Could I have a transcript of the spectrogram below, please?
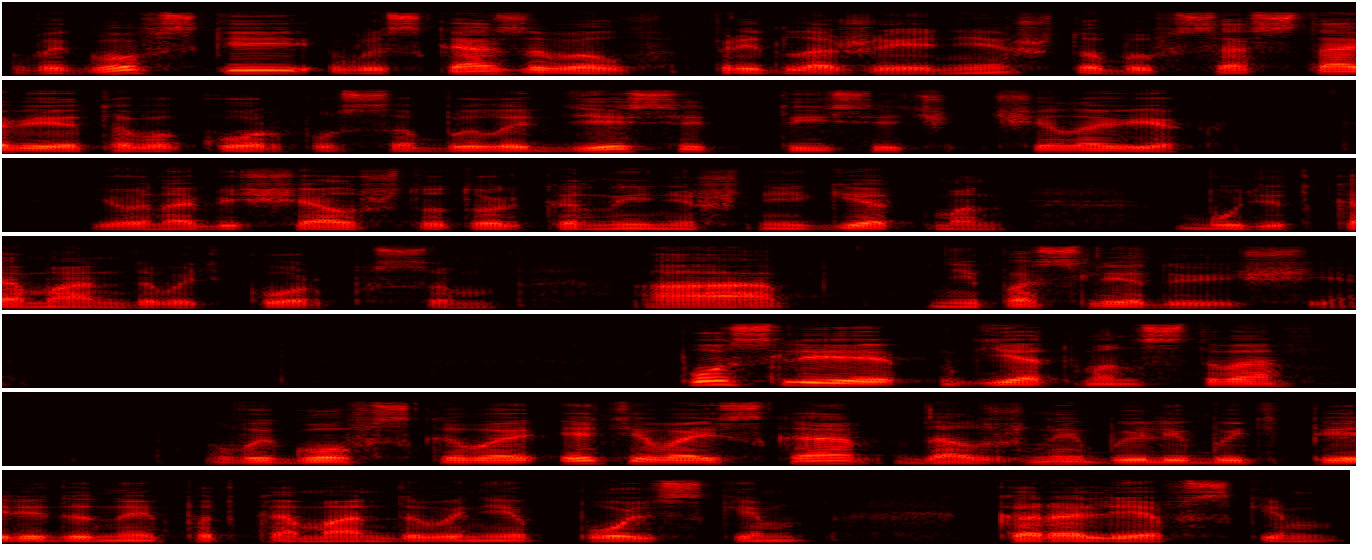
Выговский высказывал предложение, чтобы в составе этого корпуса было 10 тысяч человек, и он обещал, что только нынешний гетман будет командовать корпусом, а не последующие. После гетманства Выговского эти войска должны были быть переданы под командование польским королевским,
